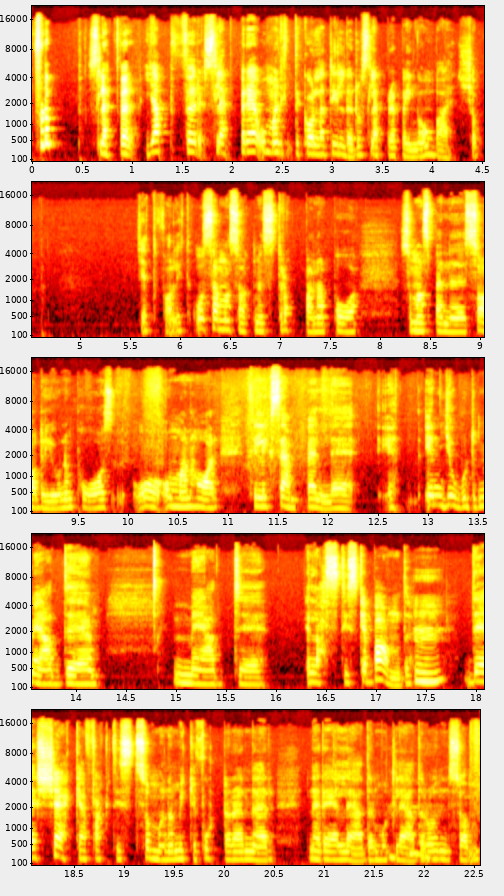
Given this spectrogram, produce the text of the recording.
flopp släpper. Japp, för släpper det om man inte kollar till det, då släpper det på en gång bara tjopp. Jättefarligt. Och samma sak med stropparna på som man spänner sadeljorden på. Och om man har till exempel eh, ett, en jord med, eh, med eh, elastiska band. Mm. Det käkar faktiskt sömmarna mycket fortare när, när det är läder mot läder och en söm.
